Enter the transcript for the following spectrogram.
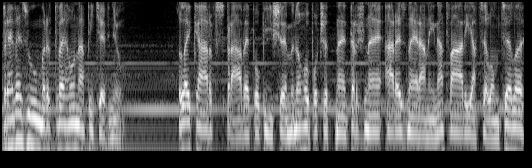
prevezú mŕtvého na pitevňu. Lekár v správe popíše mnohopočetné tržné a rezné rany na tvári a celom tele,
